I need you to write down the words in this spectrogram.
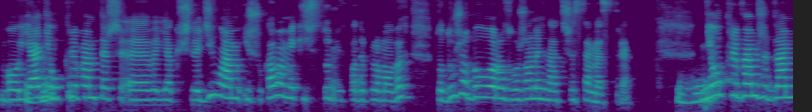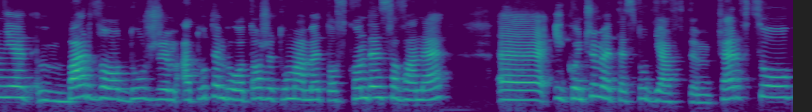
bo ja nie Mhm. ukrywam też, e, jak śledziłam i szukałam jakichś studiów podyplomowych, to dużo było rozłożonych na trzy semestry. Mhm. Nie ukrywam, że dla mnie bardzo dużym atutem było to, że tu mamy to skondensowane i kończymy te studia w tym czerwcu,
